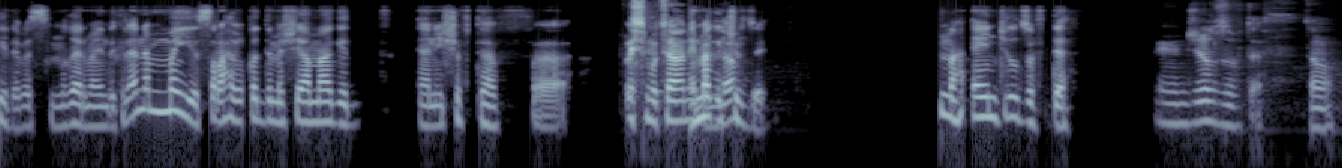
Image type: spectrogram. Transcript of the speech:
كذا بس من غير ما ينذكر. لأنه مميز صراحة يقدم أشياء ما قد يعني شفتها في اسمه تاني يعني ما قد شفت زي. اسمه Angels of Death Angels of Death تمام.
